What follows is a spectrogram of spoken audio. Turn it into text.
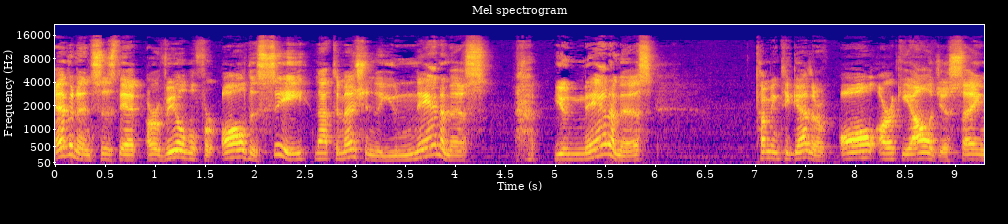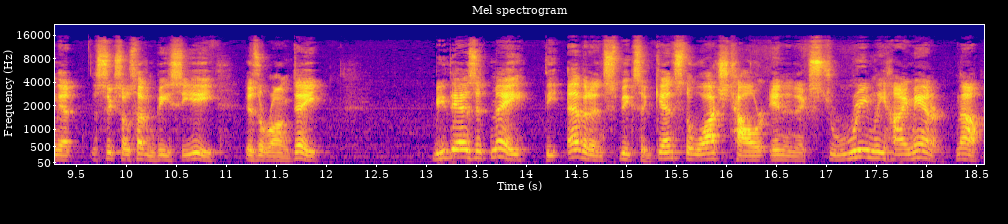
evidences that are available for all to see, not to mention the unanimous, unanimous coming together of all archaeologists saying that 607 BCE is a wrong date. Be that as it may, the evidence speaks against the watchtower in an extremely high manner. Now,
